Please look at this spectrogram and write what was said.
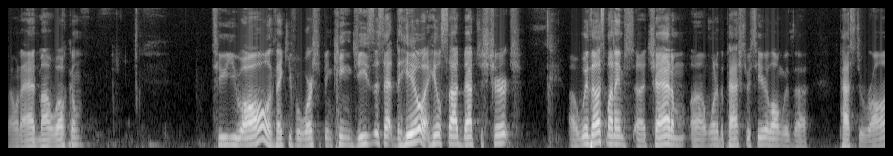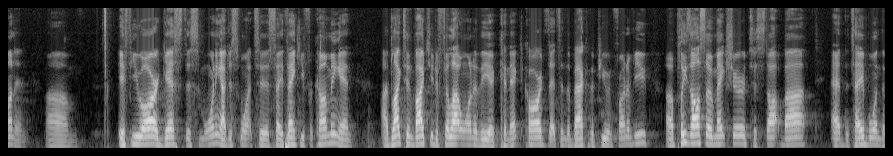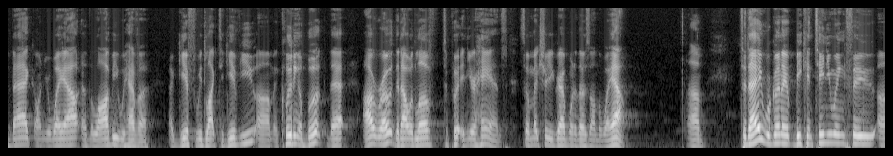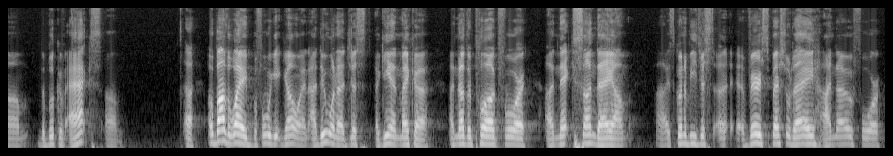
I want to add my welcome to you all and thank you for worshiping King Jesus at the Hill at Hillside Baptist Church. Uh, with us, my name's uh, Chad. I'm uh, one of the pastors here, along with uh, Pastor Ron. And um, if you are a guest this morning, I just want to say thank you for coming. And I'd like to invite you to fill out one of the uh, Connect cards that's in the back of the pew in front of you. Uh, please also make sure to stop by at the table in the back on your way out of the lobby. We have a, a gift we'd like to give you, um, including a book that I wrote that I would love to put in your hands. So make sure you grab one of those on the way out. Um, today, we're going to be continuing through um, the book of Acts. Um, uh, oh, by the way, before we get going, I do want to just again make a another plug for uh, next Sunday. Um, uh, it's going to be just a, a, very special day, I know, for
